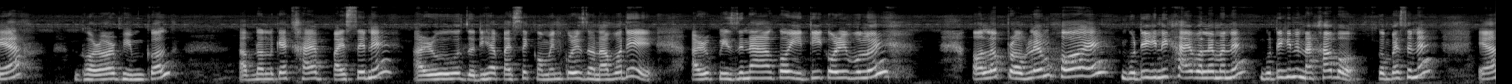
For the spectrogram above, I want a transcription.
এয়া ঘৰৰ ভীমকল আপোনালোকে খাই পাইছেনে? আৰু যদিহে পাইছে কমেণ্ট কৰি জনাব দেই। আৰু পিছদিনা আকৌ ইটি কৰিবলৈ অলপ প্ৰব্লেম হয়। গোটেইখিনি খাই পেলাই মানে। গোটেইখিনি নাখাব গম পাইছেনে? এয়া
